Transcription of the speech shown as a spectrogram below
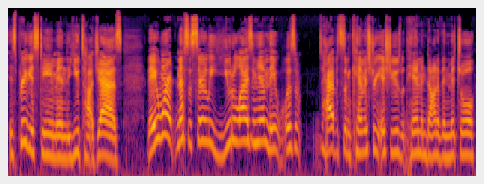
his previous team in the Utah Jazz, they weren't necessarily utilizing him. They was having some chemistry issues with him and Donovan Mitchell,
